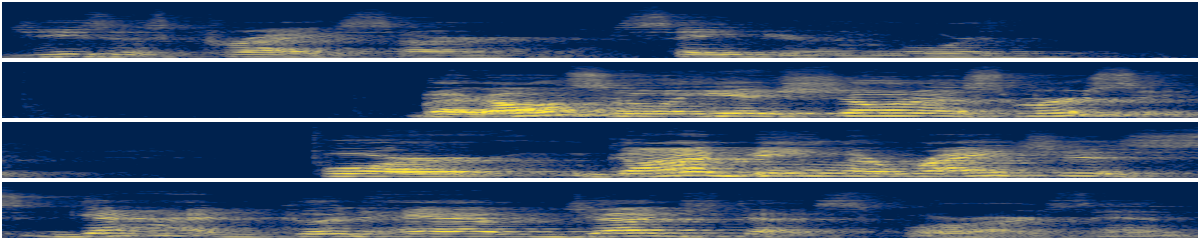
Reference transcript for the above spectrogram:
Jesus Christ, our Savior and Lord? But also, He has shown us mercy. For God, being a righteous God, could have judged us for our sin.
